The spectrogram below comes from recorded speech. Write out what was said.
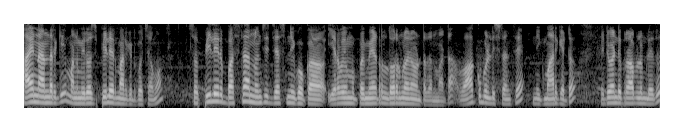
హాయ్ అన్న అందరికీ. మనం ఈరోజు పీలేరు మార్కెట్కి వచ్చాము. సో పీలేరు బస్ స్టాండ్ నుంచి జస్ట్ నీకు ఒక ఇరవై ముప్పై మీటర్ల దూరంలోనే ఉంటుంది అనమాట వాకబుల్ డిస్టెన్సే నీకు మార్కెట్. ఎటువంటి ప్రాబ్లం లేదు.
